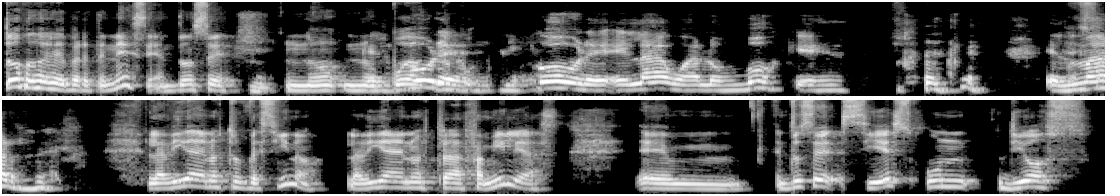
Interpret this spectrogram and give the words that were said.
todo le pertenece. Entonces, no, no el puedo. Cobre, El cobre, el agua, los bosques, el mar. La vida de nuestros vecinos, la vida de nuestras familias. Em, entonces, si es un Dios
